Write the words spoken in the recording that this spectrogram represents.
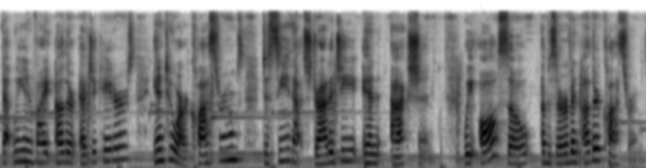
that we invite other educators into our classrooms to see that strategy in action. We also observe in other classrooms.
